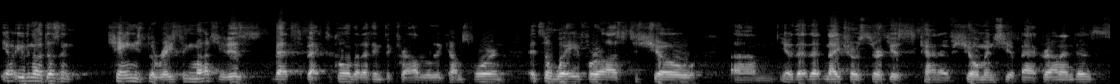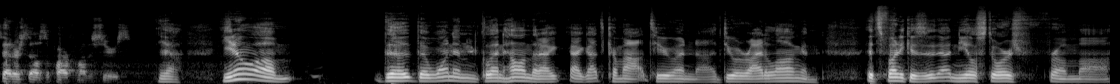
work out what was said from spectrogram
you know, even though it doesn't change the racing much. It is that spectacle that I think the crowd really comes for, and it's a way for us to show, um, you know, that, that Nitro Circus kind of showmanship background and to set ourselves apart from other series. Yeah, you know, um, the the one in Glen Helen that I, I got to come out to and uh, do a ride along, and it's funny because uh, Neil Stores from uh,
